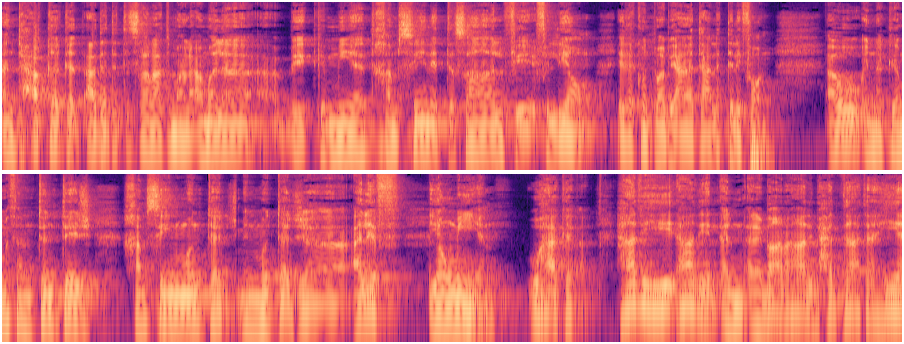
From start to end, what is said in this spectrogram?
أن تحقق عدد اتصالات مع العملاء بكمية 50 اتصال في في اليوم إذا كنت مبيعات على التليفون. أو إنك مثلا تنتج 50 منتج من منتج آه، ألف يوميا وهكذا. هذه هذه العبارة هذه بحد ذاتها هي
